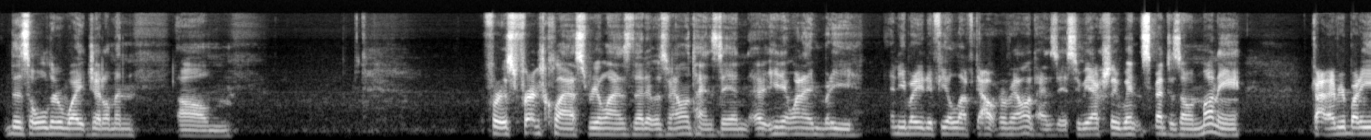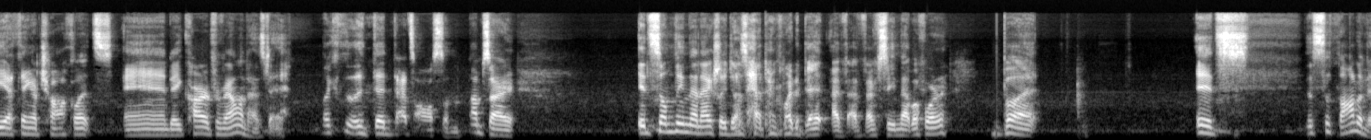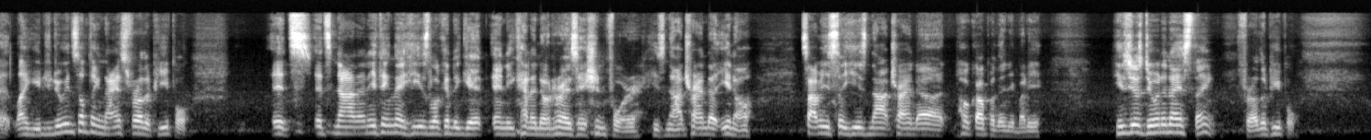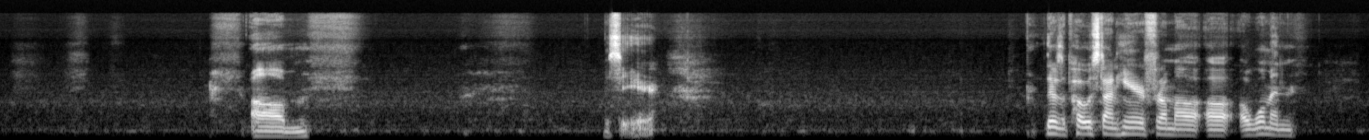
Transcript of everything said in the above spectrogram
this older white gentleman, um, for his French class, realized that it was Valentine's Day, and uh, he didn't want anybody anybody to feel left out for Valentine's Day. So he actually went and spent his own money, got everybody a thing of chocolates and a card for Valentine's Day. Like that's awesome. I'm sorry. It's something that actually does happen quite a bit. I've, I've, I've seen that before but it's it's the thought of it. Like you're doing something nice for other people. It's it's not anything that he's looking to get any kind of notarization for. He's not trying to, you know, it's obviously he's not trying to hook up with anybody. He's just doing a nice thing for other people. Um let me see here. There's a post on here from a, a, a woman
